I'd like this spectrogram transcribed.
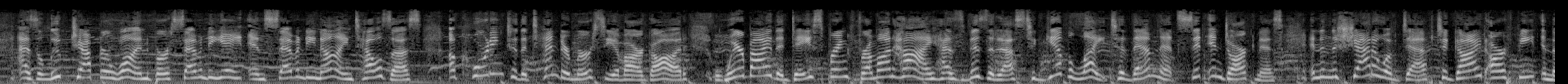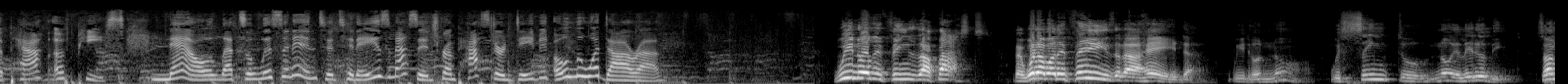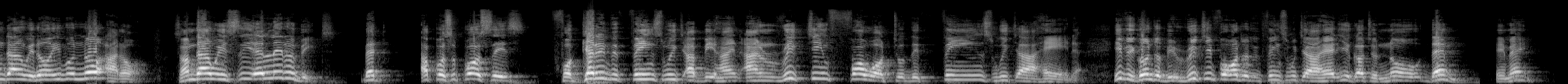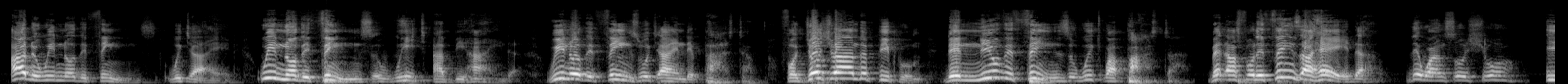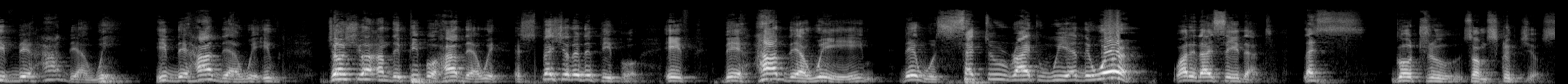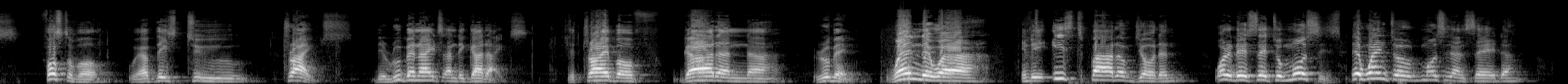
As Luke chapter 1, verse 78 and 79 tells us, according to the tender mercy of our God, whereby the day spring from on high has visited us to give light to them that sit in darkness and in the shadow of death to guide our feet in the path of peace. Now let's listen in to today's message from Pastor David Oluwadara. We know the things that are past, but what about the things that are ahead? We don't know. We seem to know a little bit. Sometimes we don't even know at all. Sometimes we see a little bit. But Apostle Paul says, forgetting the things which are behind and reaching forward to the things which are ahead. If you're going to be reaching forward to the things which are ahead, you got to know them. Amen. How do we know the things which are ahead? We know the things which are behind. We know the things which are in the past. For Joshua and the people, they knew the things which were past. But as for the things ahead, they weren't so sure. If they had their way, if they had their way, if Joshua and the people had their way, especially the people, if they had their way, they would settle right where they were. Why did I say that? Let's go through some scriptures. First of all, we have these two tribes the Reubenites and the Gadites. The tribe of Gad and uh, Reuben. When they were in the east part of Jordan, what did they say to Moses? They went to Moses and said,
